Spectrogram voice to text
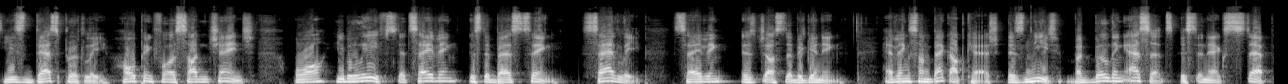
He's desperately hoping for a sudden change or he believes that saving is the best thing. Sadly, saving is just the beginning. Having some backup cash is neat, but building assets is the next step.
